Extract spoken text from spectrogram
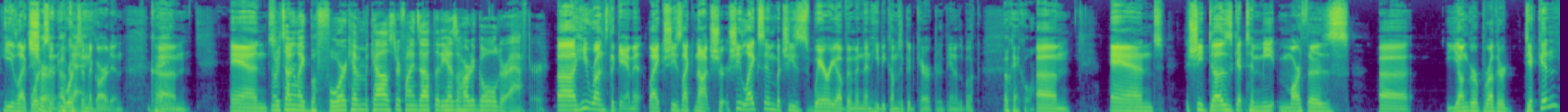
He like works. Sure, in, he works in the garden. Great. Um, and Are we talking like before Kevin McAllister finds out that he has a heart of gold, or after? uh, he runs the gamut. Like she's like not sure. She likes him, but she's wary of him, and then he becomes a good character at the end of the book. Okay, cool. Um, and she does get to meet Martha's uh younger brother Dickon.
